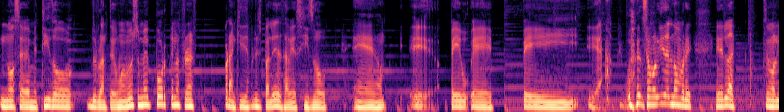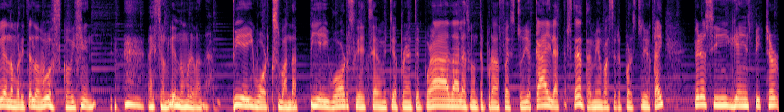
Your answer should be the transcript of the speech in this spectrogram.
no se había metido durante un momento porque las primeras franquicias principales había sido eh, eh, eh, se me olvida el nombre. se me olvida el nombre, ahorita lo busco bien. Ay, se me olvida el nombre, banda. PA Works, banda PA Works, que se había metido la primera temporada, la segunda temporada fue Studio Kai, la tercera también va a ser por Studio Kai, pero sí Games Picture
